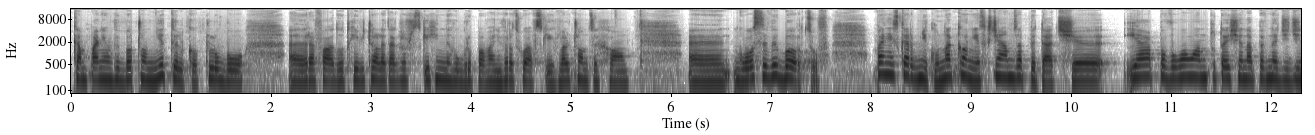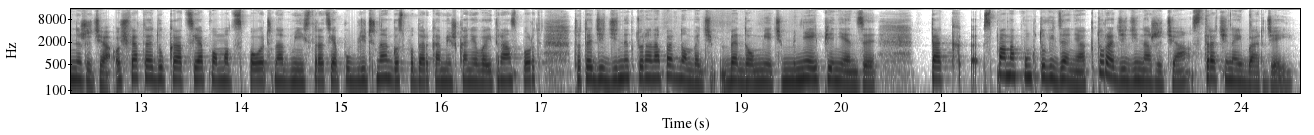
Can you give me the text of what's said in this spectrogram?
kampanią wyborczą nie tylko klubu e, Rafała Dudkiewicza, ale także wszystkich innych ugrupowań wrocławskich walczących o e, głosy wyborców. Panie skarbniku, na koniec chciałam zapytać, e, ja powołałam tutaj się na pewne dziedziny życia. Oświata, edukacja, pomoc społeczna, administracja publiczna, gospodarka mieszkaniowa i transport to te dziedziny, które na pewno będą mieć mniej pieniędzy. Tak z Pana punktu widzenia, która dziedzina życia straci najbardziej?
